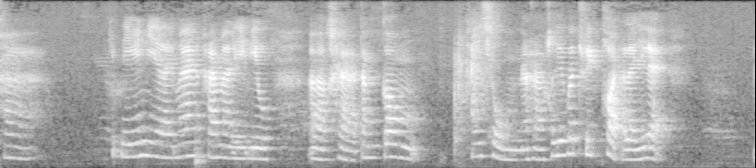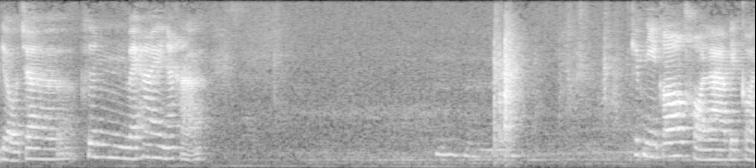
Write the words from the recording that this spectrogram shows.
ค่ะ คลิปนี้ไม่มีอะไรมากนะคะ มารีวิวขาตั้งกล้องให้ชมนะคะ เขาเรียกว่าทริปพอดอะไรนี่แหละ เดี๋ยวจะขึ้นไว้ให้นะคะอืมค ลิปนี้ก็ขอลาไปก่อน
